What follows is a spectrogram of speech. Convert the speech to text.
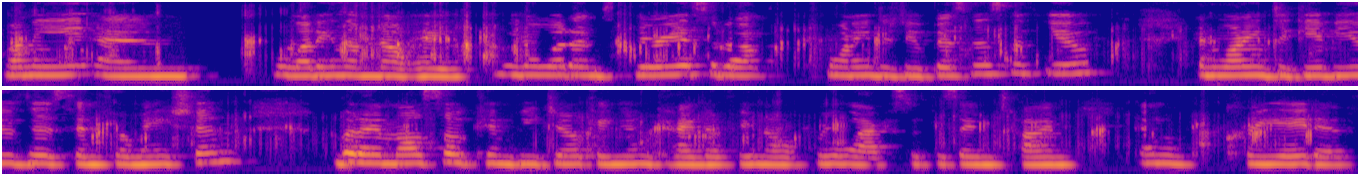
funny and letting them know, hey, you know what? I'm serious about wanting to do business with you and wanting to give you this information but I'm also can be joking and kind of, you know, relaxed at the same time and creative.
